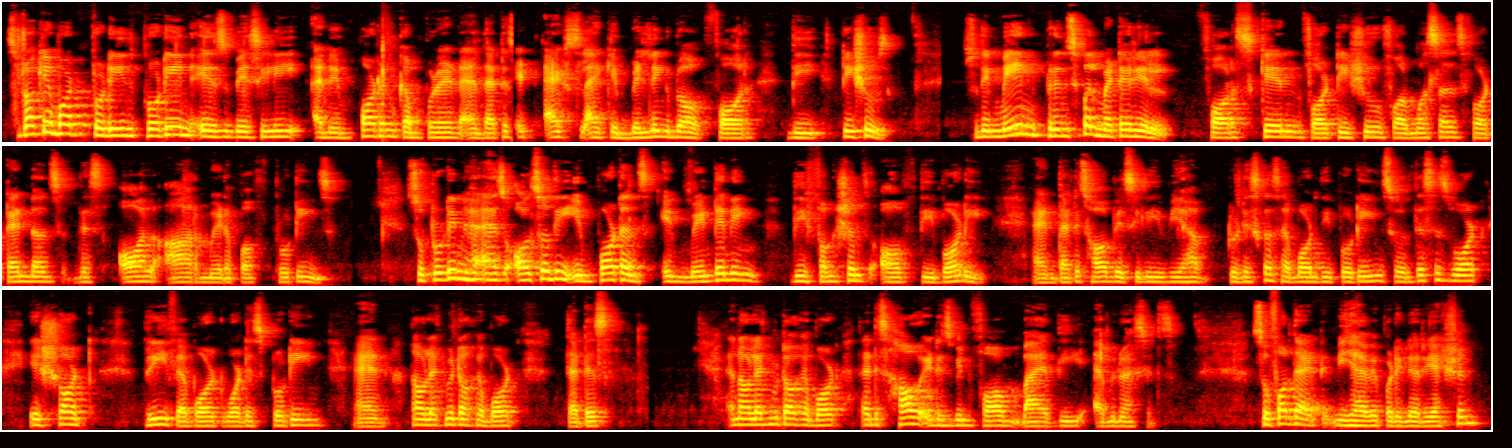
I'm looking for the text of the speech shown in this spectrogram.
So talking about protein, protein is basically an important component and that is it acts like a building block for the tissues. So the main principal material for skin, for tissue, for muscles, for tendons, this all are made up of proteins. So protein has also the importance in maintaining the functions of the body and that is how basically we have to discuss about the protein. So this is what a short brief about what is protein and now let me talk about that is and now let me talk about that is how it has been formed by the amino acids. So for that we have a particular reaction.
